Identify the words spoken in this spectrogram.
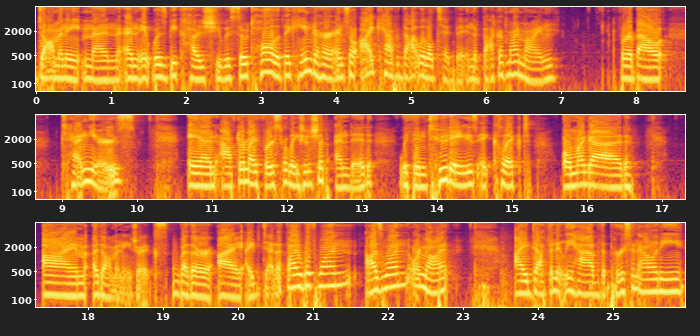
dominate men. And it was because she was so tall that they came to her. And so I kept that little tidbit in the back of my mind for about 10 years. And after my first relationship ended, within two days, it clicked oh my God, I'm a dominatrix. Whether I identify with one as one or not, I definitely have the personality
